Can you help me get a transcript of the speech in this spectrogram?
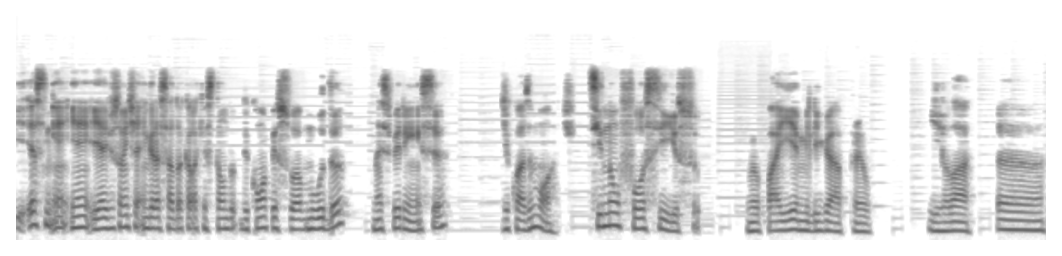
e assim, é, é, é justamente é engraçado aquela questão do, de como a pessoa muda na experiência de quase morte. Se não fosse isso, meu pai ia me ligar para eu ir lá. Uh,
